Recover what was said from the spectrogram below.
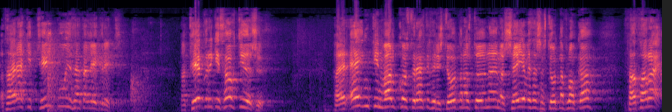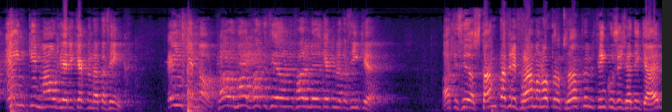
að það er ekki tilbúið þetta leikrit. Það tekur ekki þátt í þessu. Það er enginn valkostur eftir fyrir stjórnarandstöðuna en að segja við þessa stjórnarflokka: Það fara engin mál hér í gegnum þetta þing. Engin mál. Hvaða mál haldið þið að við farið með í gegnum þetta þing hér? Ætlið þið að standa fyrir framan okkur á tröppum þinghúsins hérna í gær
